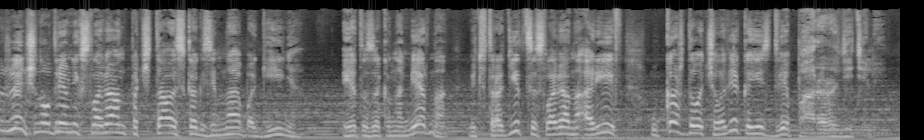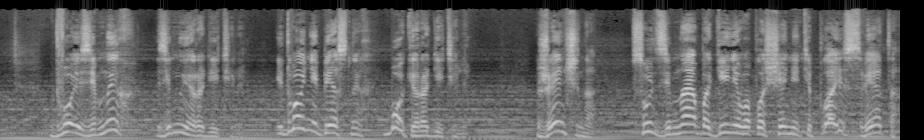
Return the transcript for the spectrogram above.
Женщина у древних славян почиталась как земная богиня – и это закономерно, ведь в традиции славяно-ариев у каждого человека есть две пары родителей. Двое земных – земные родители, и двое небесных – боги-родители. Женщина – суть земная богиня воплощения тепла и света.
